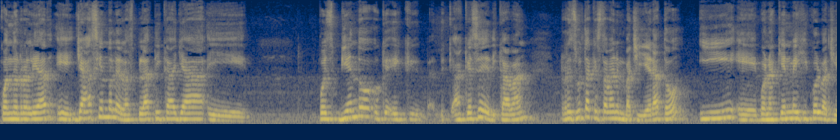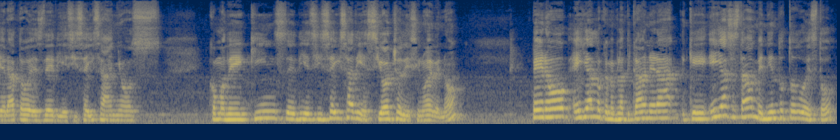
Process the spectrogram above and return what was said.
Cuando en realidad eh, ya haciéndole las pláticas, ya eh, pues viendo que, a qué se dedicaban, Resulta que estaban en bachillerato y eh, bueno, aquí en México el bachillerato es de 16 años, como de 15, 16 a 18, 19, ¿no? Pero ellas lo que me platicaban era que ellas estaban vendiendo todo esto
